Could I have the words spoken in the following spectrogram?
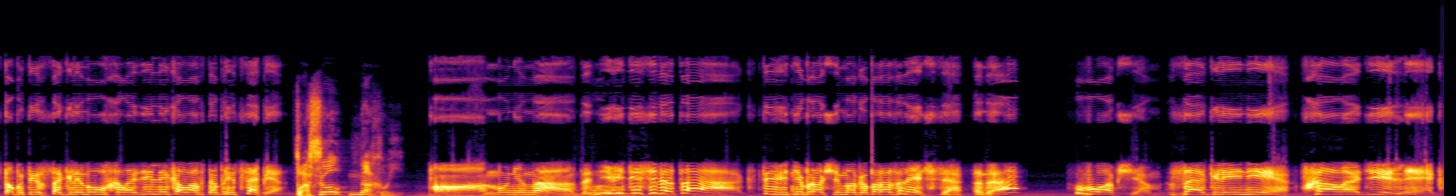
чтобы ты заглянул в холодильник в автоприцепе. Пошел нахуй! О, ну не надо, не веди себя так. Ты ведь не прочь немного поразвлечься, да? В общем, загляни в холодильник.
